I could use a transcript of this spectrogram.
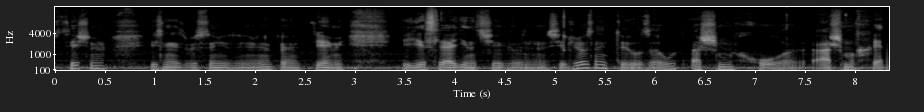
встречную, если не теме. Если один человек серьезный, то его зовут Ашмхо, Ашмхет.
